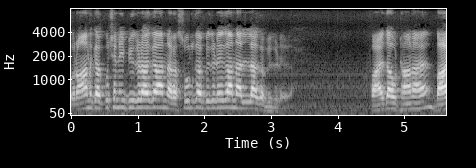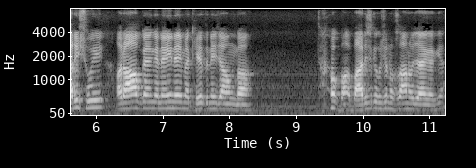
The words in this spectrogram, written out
कुरान का कुछ नहीं बिगड़ेगा, ना रसूल का बिगड़ेगा, ना अल्लाह का बिगड़ेगा। फ़ायदा उठाना है, बारिश हुई और आप कहेंगे, नहीं नहीं, मैं खेत नहीं जाऊँगा। तो बारिश का कुछ नुकसान हो जाएगा क्या?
